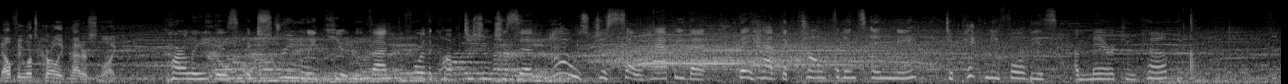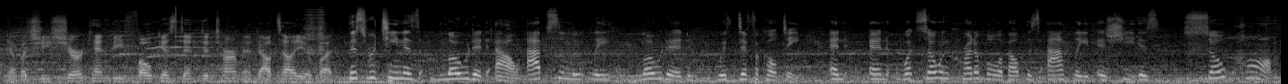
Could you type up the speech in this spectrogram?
Elfi, what's Carly Patterson like? Carly is extremely cute. In fact, before the competition, she said, I was just so happy that they had the confidence in me to pick me for this American Cup. Yeah, but she sure can be focused and determined, I'll tell you. But This routine is loaded, Al, absolutely loaded with difficulty. And, and what's so incredible about this athlete is she is so calm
